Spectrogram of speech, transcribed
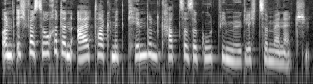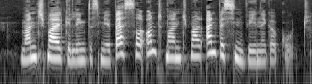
und ich versuche den Alltag mit Kind und Katze so gut wie möglich zu managen. Manchmal gelingt es mir besser und manchmal ein bisschen weniger gut.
